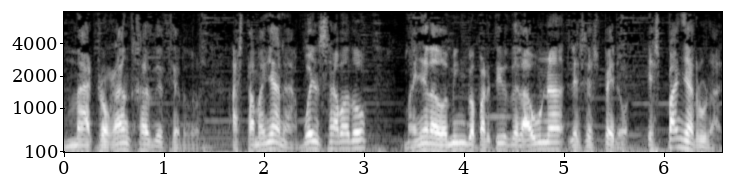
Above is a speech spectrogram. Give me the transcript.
macrogranjas de cerdos. Hasta mañana, buen sábado, mañana domingo a partir de la una les espero. España Rural.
